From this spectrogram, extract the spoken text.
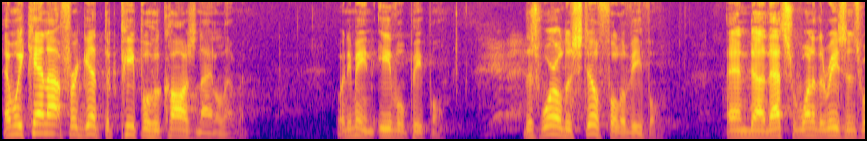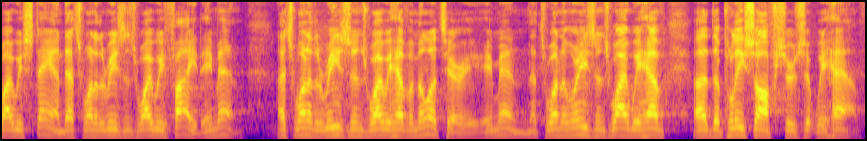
And we cannot forget the people who caused 9 11. What do you mean? Evil people. This world is still full of evil. And uh, that's one of the reasons why we stand. That's one of the reasons why we fight. Amen. That's one of the reasons why we have a military. Amen. That's one of the reasons why we have uh, the police officers that we have.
